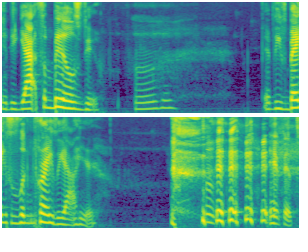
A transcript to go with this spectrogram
If you got some bills due, mm-hmm. if these banks is looking crazy out here, Mm. if it's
